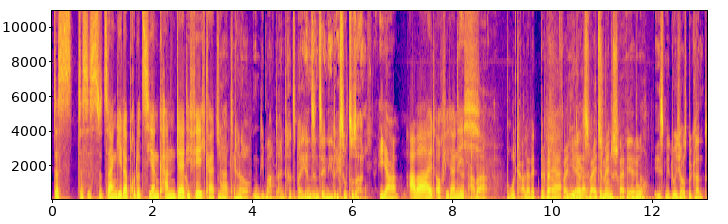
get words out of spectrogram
dass, dass es sozusagen jeder produzieren kann, der die Fähigkeiten so, hat. Genau. Die Markteintrittsbarrieren sind sehr niedrig sozusagen. Ja. Aber halt auch wieder nicht. Ja, aber brutaler Wettbewerb, ja. weil jeder ja, zweite absolut. Mensch schreibt ein Buch. Ist mir durchaus bekannt.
